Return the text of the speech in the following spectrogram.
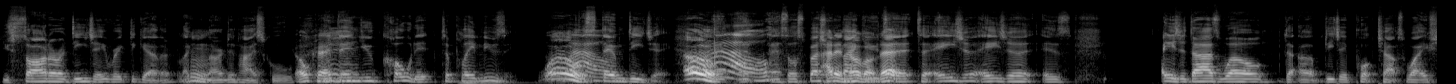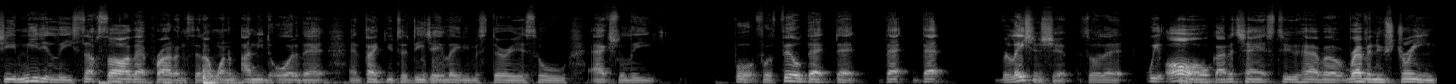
you solder a DJ rig together, like we learned in high school. Okay. and then you code it to play music. Whoa. Wow. STEM DJ. Oh. Wow. And, and so special thank you to, to Asia. Asia is Asia Doswell, uh, DJ Porkchop's wife. She immediately saw, saw that product and said, "I want to, I need to order that." And thank you to DJ Lady Mysterious who actually for, fulfilled that that that that relationship so that we all got a chance to have a revenue stream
